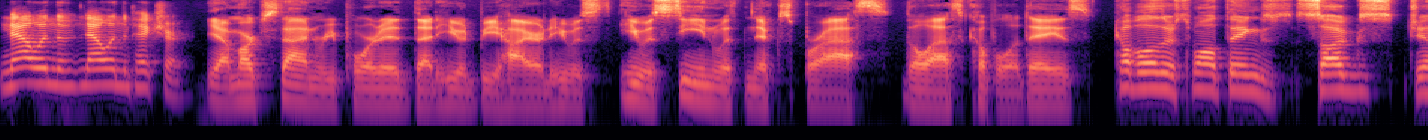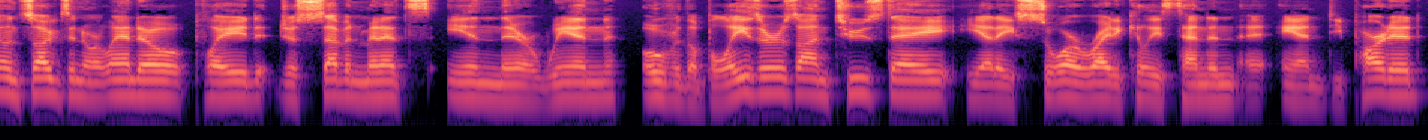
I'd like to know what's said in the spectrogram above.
now in the now in the picture. Yeah, Marc Stein reported that he would be hired. He was he was seen with Knicks' brass the last couple of days. Couple other small things. Suggs, Jalen Suggs in Orlando played just seven minutes in their win over the Blazers on Tuesday. He had a sore right Achilles tendon and departed.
